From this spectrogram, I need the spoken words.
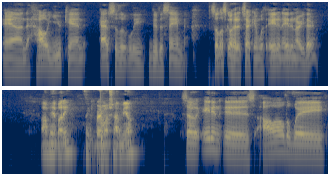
and how you can absolutely do the same. So let's go ahead and check in with Aidan. Aidan, are you there? I'm here, buddy. Thank you very much for having me on. So Aidan is all the way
